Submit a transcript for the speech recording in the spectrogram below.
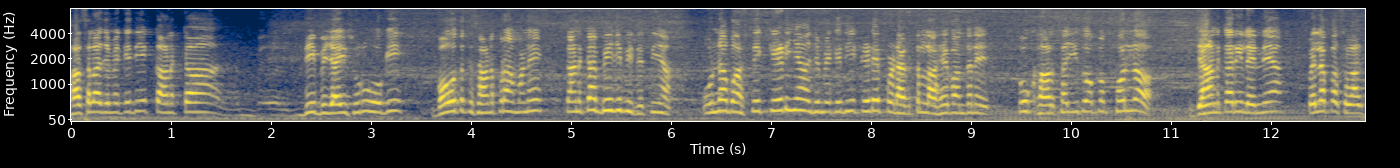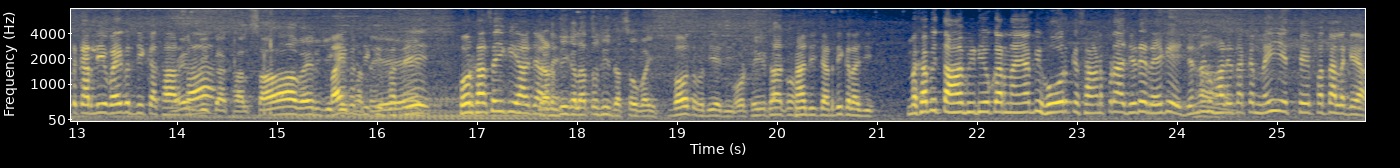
ਫਸਲਾਂ ਜਿਵੇਂ ਕਹਦੀਏ ਕਣਕਾਂ ਦੀ ਬਿਜਾਈ ਸ਼ੁਰੂ ਹੋ ਗਈ। ਬਹੁਤ ਕਿਸਾਨ ਭਰਾਵਾਂ ਨੇ ਕਣਕਾਂ ਬੀਜ ਵੀ ਦਿੱਤੀਆਂ। ਉਹਨਾਂ ਵਾਸਤੇ ਕਿਹੜੀਆਂ ਜਿਵੇਂ ਕਹਦੀਏ ਕਿਹੜੇ ਪ੍ਰੋਡਕਟ ਲਾਹੇਵੰਦ ਨੇ? ਉਹ ਖਾਲਸਾ ਜੀ ਤੋਂ ਆਪਾਂ ਫੁੱਲ ਜਾਣਕਾਰੀ ਲੈਣੇ ਆ ਪਹਿਲਾਂ ਆਪਾਂ ਸਵਾਗਤ ਕਰ ਲਈਏ ਵਾਹਿਗੁਰੂ ਜੀ ਕਾ ਵਾਹਿਗੁਰੂ ਖਾਲਸਾ ਜੀ ਕਾ ਖਾਲਸਾ ਵਾਹਿਗੁਰੂ ਜੀ ਵਾਹਿਗੁਰੂ ਜੀ ਕੀ ਫਤਿਹ। ਹੋਰ ਖਾਲਸਾ ਜੀ ਕੀ ਹਾਲ ਚਾਲ ਨੇ? ਚੜ੍ਹਦੀ ਕਲਾ ਤੁਸੀਂ ਦੱਸੋ ਬਾਈ। ਬਹੁਤ ਵਧੀਆ ਜੀ। ਹੋਰ ਠੀਕ ਠਾਕ ਹੋ? ਹਾਂਜੀ ਚੜ੍ਹਦੀ ਕਲਾ ਜੀ। ਮੈਂ ਕਿਹਾ ਵੀ ਤਾਂ ਵੀਡੀਓ ਕਰਨ ਆਇਆ ਵੀ ਹੋਰ ਕਿਸਾਨ ਭਰਾ ਜਿਹੜੇ ਰਹਿ ਗਏ ਜਿਨ੍ਹਾਂ ਨੂੰ ਹਾਲੇ ਤੱਕ ਨਹੀਂ ਇੱਥੇ ਪਤਾ ਲੱਗਿਆ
